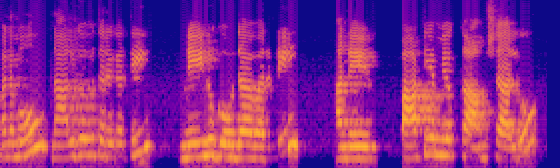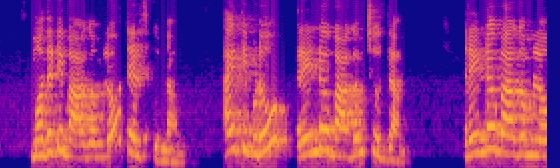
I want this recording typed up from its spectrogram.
మనము నాలుగవ తరగతి నేను గోదావరిని అనే పాఠ్యం యొక్క అంశాలు మొదటి భాగంలో తెలుసుకున్నాము అయితే ఇప్పుడు రెండో భాగం చూద్దాం. రెండో భాగంలో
